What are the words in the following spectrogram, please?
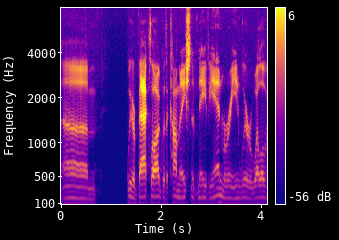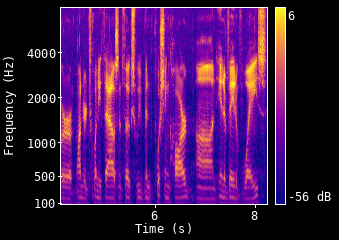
Um, we were backlogged with a combination of Navy and Marine. We were well over 120,000 folks. We've been pushing hard on innovative ways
